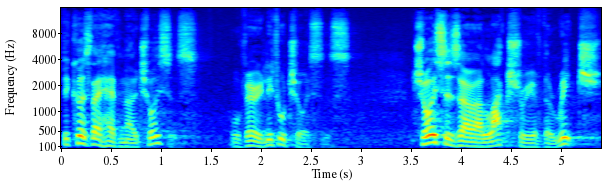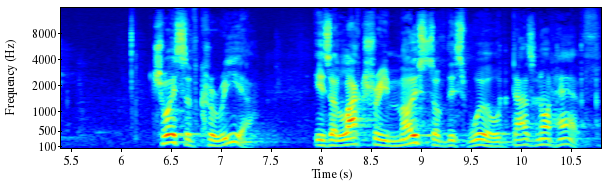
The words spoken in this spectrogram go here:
because they have no choices or very little choices. Choices are a luxury of the rich. Choice of career is a luxury most of this world does not have.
